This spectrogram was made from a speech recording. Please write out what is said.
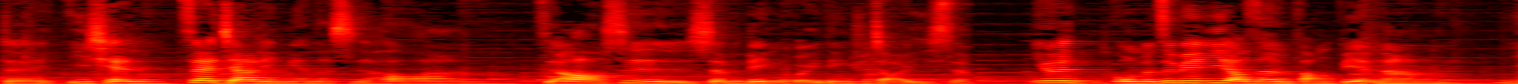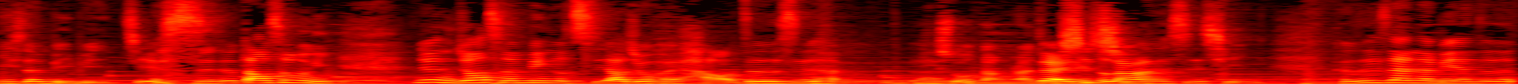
对，以前在家里面的时候啊，只要是生病，我一定去找医生，因为我们这边医疗真的很方便呐、啊。嗯医生比比皆是，就到处你，因为你就要生病就吃药就会好，这个是很理所当然的事情。对，理所当然的事情。可是，在那边真的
